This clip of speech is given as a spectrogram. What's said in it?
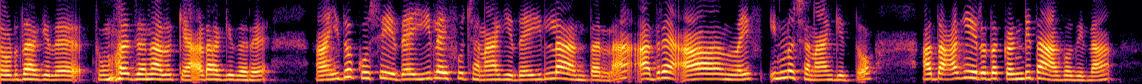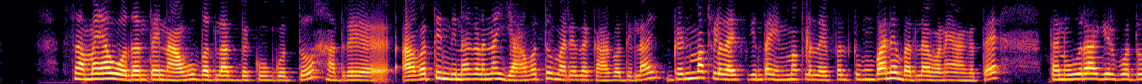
ದೊಡ್ಡದಾಗಿದೆ. ತುಂಬ ಜನ ಅದಕ್ಕೆ ಆ್ಯಡ್ ಆಗಿದ್ದಾರೆ. ಇದು ಖುಷಿ ಇದೆ. ಈ ಲೈಫು ಚೆನ್ನಾಗಿದೆ. ಇಲ್ಲ ಅಂತಲ್ಲ. ಆದರೆ ಆ ಲೈಫ್ ಇನ್ನೂ ಚೆನ್ನಾಗಿತ್ತು. ಅದಾಗೆ ಇರೋದಕ್ಕೆ ಖಂಡಿತ ಆಗೋದಿಲ್ಲ. ಸಮಯ ಹೋದಂತೆ ನಾವು ಬದಲಾಗಬೇಕು ಗೊತ್ತು. ಆದರೆ ಆವತ್ತಿನ ದಿನಗಳನ್ನು ಯಾವತ್ತೂ ಮರೆಯೋದಕ್ಕಾಗೋದಿಲ್ಲ. ಗಂಡು ಮಕ್ಳ ಲೈಫ್ಗಿಂತ ಹೆಣ್ಮಕ್ಳ ಲೈಫಲ್ಲಿ ತುಂಬಾ ಬದಲಾವಣೆ ಆಗುತ್ತೆ. ತನ್ನ ಊರಾಗಿರ್ಬೋದು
